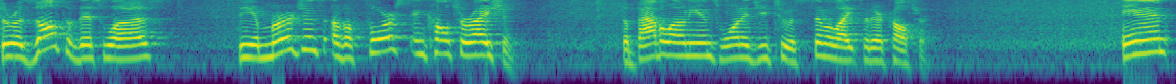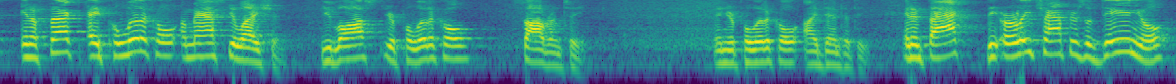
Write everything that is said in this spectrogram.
The result of this was the emergence of a forced enculturation. The Babylonians wanted you to assimilate to their culture. And, in effect, a political emasculation. You lost your political sovereignty and your political identity. And in fact, the early chapters of Daniel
